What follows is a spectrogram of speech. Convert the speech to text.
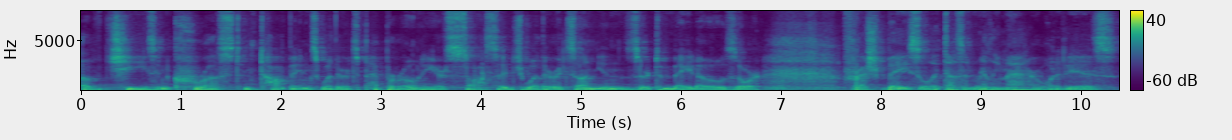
of cheese and crust and toppings, whether it's pepperoni or sausage, whether it's onions or tomatoes or fresh basil, it doesn't really matter what it is.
